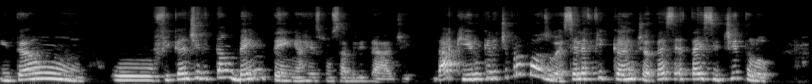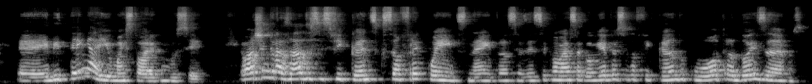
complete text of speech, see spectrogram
Então, o ficante ele também tem a responsabilidade daquilo que ele te propôs. Ué. Se ele é ficante, até, até esse título, é, ele tem aí uma história com você. Eu acho engraçado esses ficantes que são frequentes, né? Então, assim, às vezes você conversa com alguém, a pessoa está ficando com outra há dois anos.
